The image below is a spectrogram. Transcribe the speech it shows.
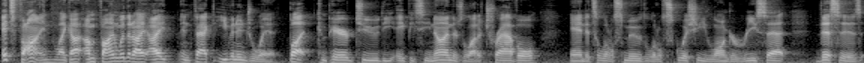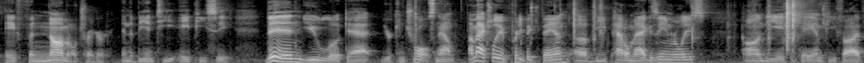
It's fine, like I, am fine with it. I, I, in fact, even enjoy it. But compared to the APC9, there's a lot of travel and it's a little smooth, a little squishy, longer reset. This is a phenomenal trigger in the B&T APC. Then you look at your controls. Now, I'm actually a pretty big fan of the paddle magazine release on the H&K MP5.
